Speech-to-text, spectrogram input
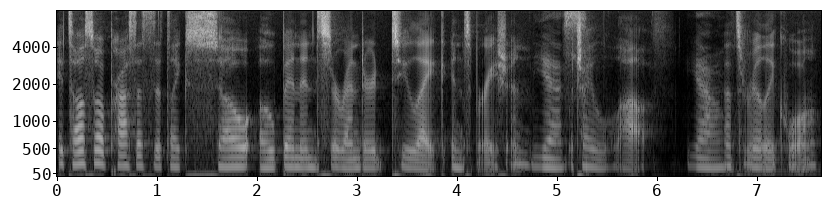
it's also a process that's like so open and surrendered to like inspiration, yes which I love. yeah That's really cool.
